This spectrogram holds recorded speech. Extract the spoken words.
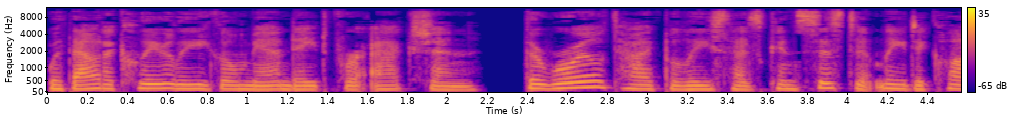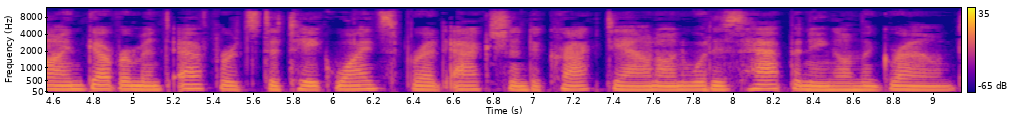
without a clear legal mandate for action, the Royal Thai Police has consistently declined government efforts to take widespread action to crack down on what is happening on the ground.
